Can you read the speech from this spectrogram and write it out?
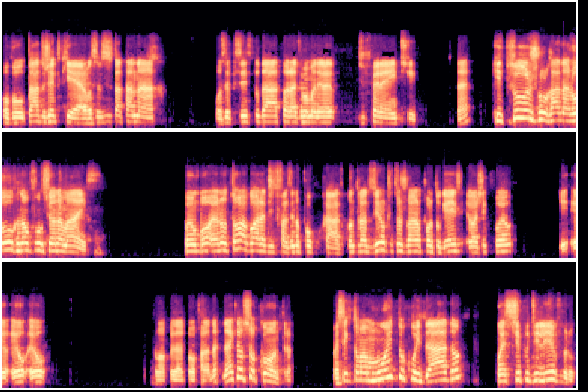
ou voltar do jeito que era, você precisa estudar Tanakh, você precisa estudar a Torá de uma maneira diferente, né? Kitsur Shulchan Aruch não funciona mais. Foi um bom, eu não estou agora de fazendo pouco caso. Quando traduziram Kitsur Shulchan no português, eu achei que foi eu eu, eu tomar cuidado com o que eu vou falar. Não é que eu sou contra, mas tem que tomar muito cuidado com esse tipo de livro,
